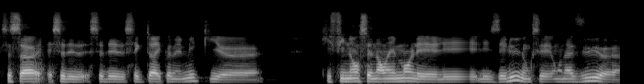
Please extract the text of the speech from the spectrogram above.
C'est ça, et c'est des, secteurs économiques qui, euh, qui financent énormément les, les, élus. Donc on a vu, euh,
